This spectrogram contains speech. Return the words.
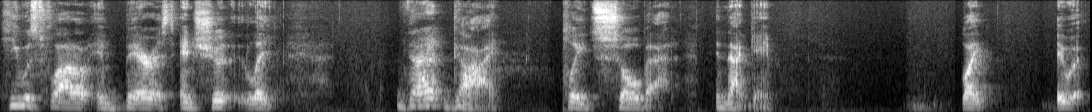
He was flat out embarrassed and should like that guy played so bad in that game. Like it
